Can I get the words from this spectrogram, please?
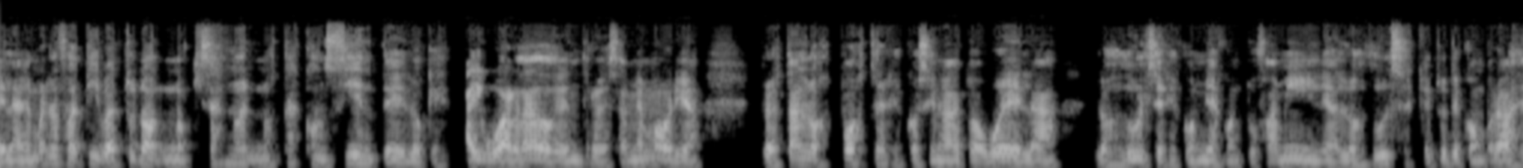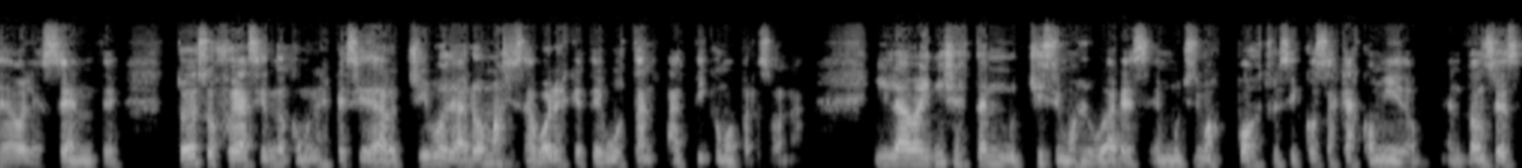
en la memoria olfativa tú no, quizás no, no, estás consciente de lo que hay guardado dentro de esa memoria, pero están los postres que cocinaba tu abuela, los dulces que comías con tu familia, los dulces que tú te comprabas de adolescente. Todo eso fue haciendo como una especie de archivo de aromas y sabores que te gustan a ti como persona. Y la vainilla está en muchísimos lugares, en muchísimos postres y cosas que has comido. Entonces,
